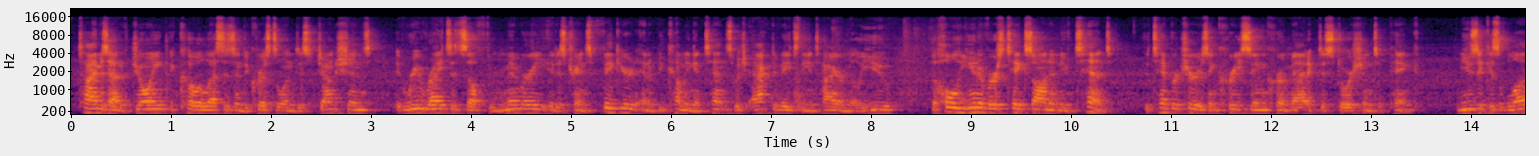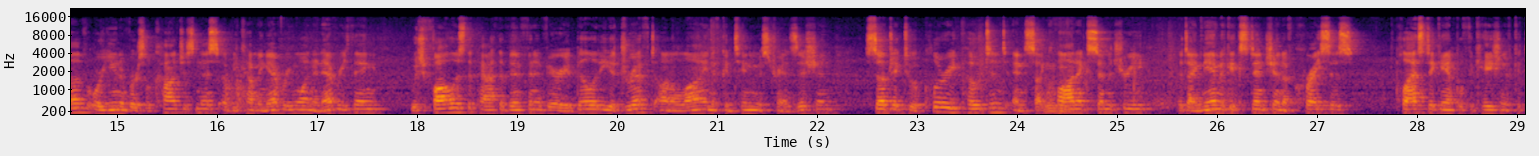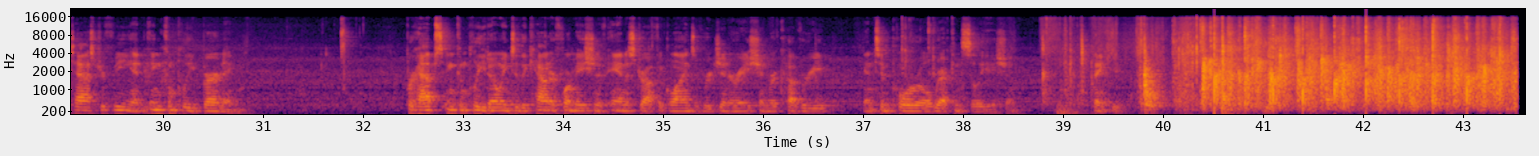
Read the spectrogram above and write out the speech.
Time is out of joint, it coalesces into crystalline disjunctions, it rewrites itself through memory, it is transfigured and becoming intense, which activates the entire milieu. The whole universe takes on a new tint. The temperature is increasing chromatic distortion to pink. Music is love or universal consciousness of becoming everyone and everything, which follows the path of infinite variability, adrift on a line of continuous transition, subject to a pluripotent and cyclonic symmetry, the dynamic extension of crisis, plastic amplification of catastrophe, and incomplete burning. Perhaps incomplete owing to the counterformation of anastrophic lines of regeneration, recovery, and temporal reconciliation. Thank you.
